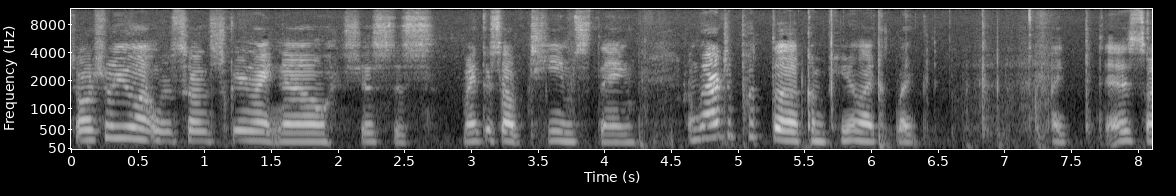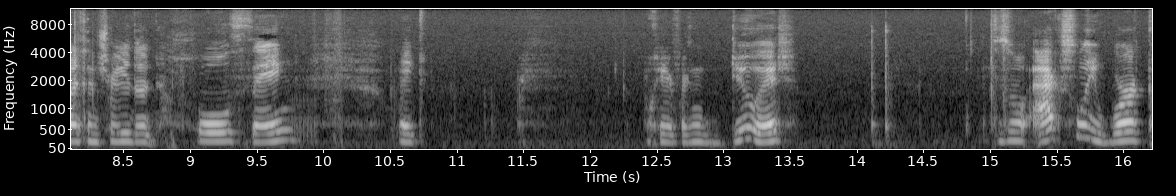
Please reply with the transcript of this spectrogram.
so I'll show you what's on screen right now. It's just this Microsoft Teams thing. I'm to put the computer like like like this so I can show you the whole thing. Like, okay, if I can do it, this will actually work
